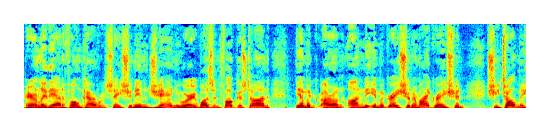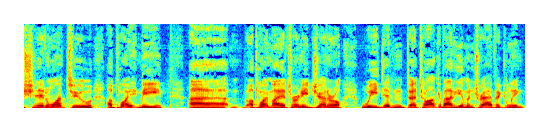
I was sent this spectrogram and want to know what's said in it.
Apparently, they had a phone conversation in January. wasn't focused on, immig- on, on immigration or migration. She told me she didn't want to appoint me, uh, appoint my attorney general. We didn't uh, talk about human trafficking.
